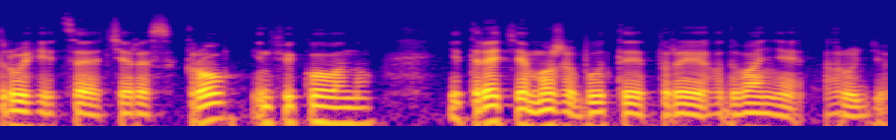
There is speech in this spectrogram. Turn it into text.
другий це через кров інфіковану, і третє може бути при годуванні груддю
